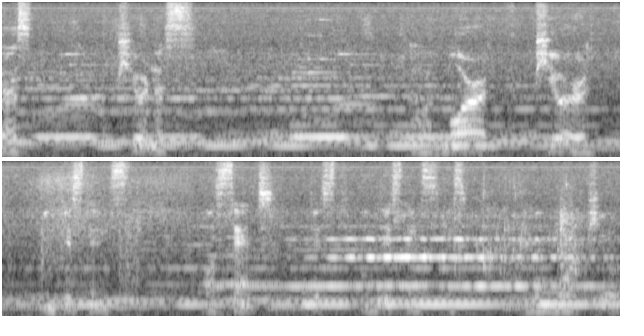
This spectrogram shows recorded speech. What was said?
says pureness, uh, more pure in distance, or scent dis- in distance is even more pure.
